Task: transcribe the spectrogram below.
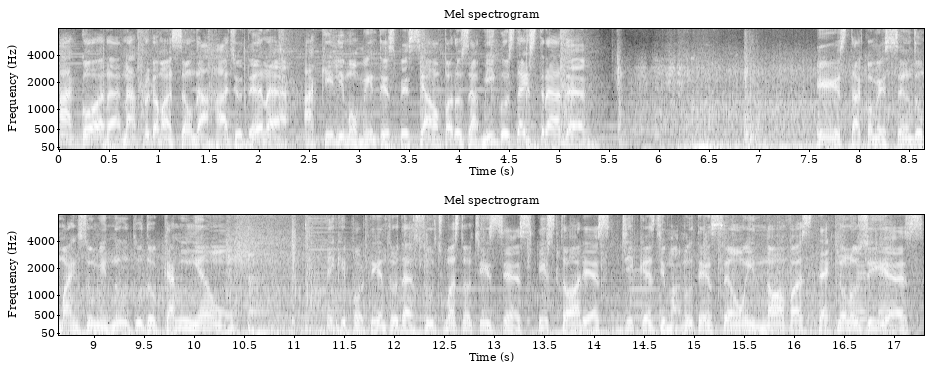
Agora, na programação da Rádio Dana, aquele momento especial para os amigos da estrada. Está começando mais um Minuto do Caminhão. Fique por dentro das últimas notícias, histórias, dicas de manutenção e novas tecnologias.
